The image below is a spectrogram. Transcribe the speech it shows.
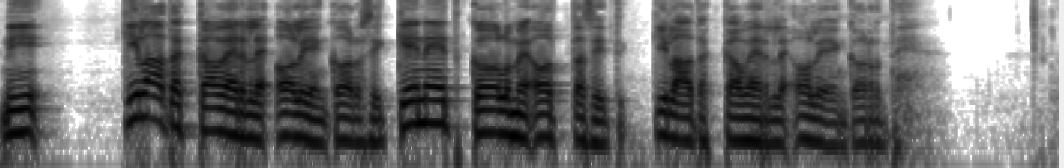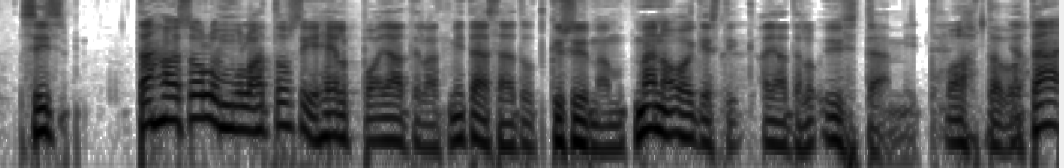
niin Kilata kaverille oljen korsi. Kenet kolme ottasit kilata kaverille oljen korteen? Siis tämähän olisi ollut mulla tosi helppo ajatella, että mitä sä tulet kysymään, mutta mä en ole oikeasti ajatellut yhtään mitään. Mahtavaa. Ja tää,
